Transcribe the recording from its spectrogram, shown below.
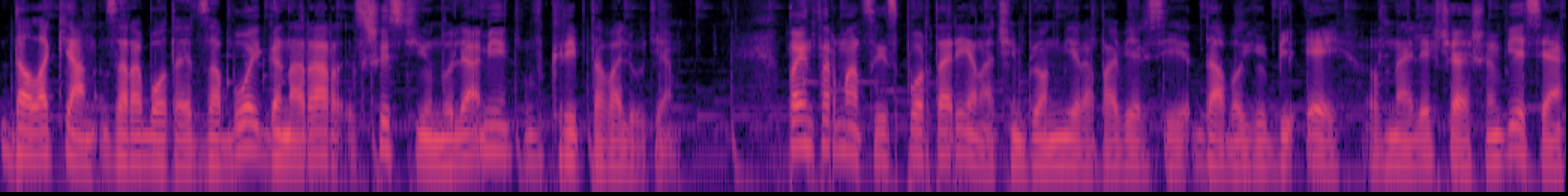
Далакян заработает за бой гонорар с шестью нулями в криптовалюте. По информации Спорт-Арена, чемпион мира по версии WBA в наилегчайшем весе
